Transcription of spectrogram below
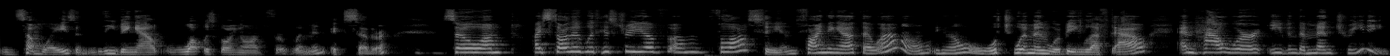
in some ways and leaving out what was going on for women, etc.? So um, I started with history of um, philosophy and finding out that well, you know, which women were being left out, and how were even the men treating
